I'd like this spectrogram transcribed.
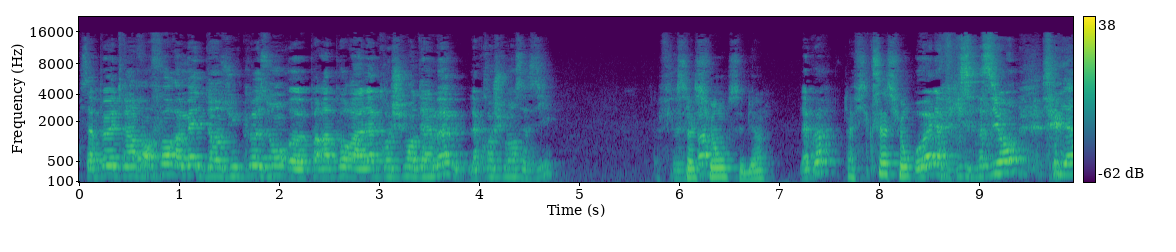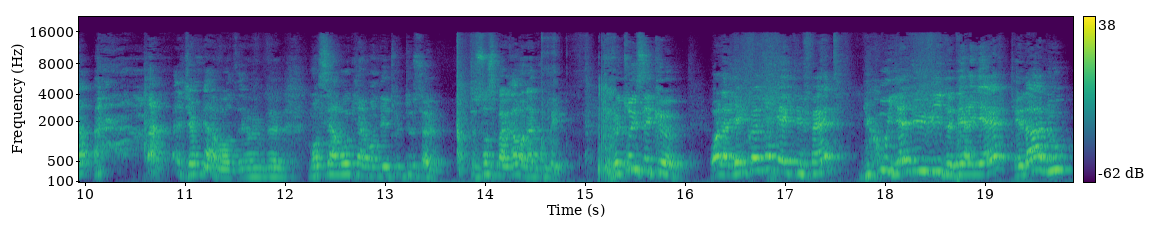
ça peut être un renfort à mettre dans une cloison euh, par rapport à l'accrochement d'un meuble. L'accrochement, ça se dit? La fixation, c'est bien. La quoi? La fixation. Ouais, la fixation, c'est bien. J'aime bien inventer. euh, Mon cerveau qui invente des trucs tout seul. De toute façon, c'est pas grave, on a compris. Le truc, c'est que, voilà, il y a une cloison qui a été faite. Du coup, il y a du vide derrière. Et là, nous,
